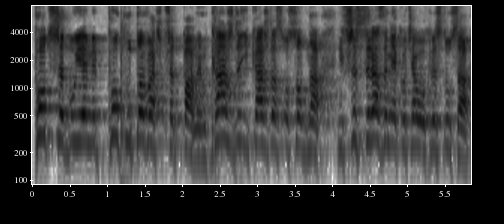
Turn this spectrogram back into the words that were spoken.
Potrzebujemy pokutować przed Panem, każdy i każda z osobna, i wszyscy razem jako ciało Chrystusa,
